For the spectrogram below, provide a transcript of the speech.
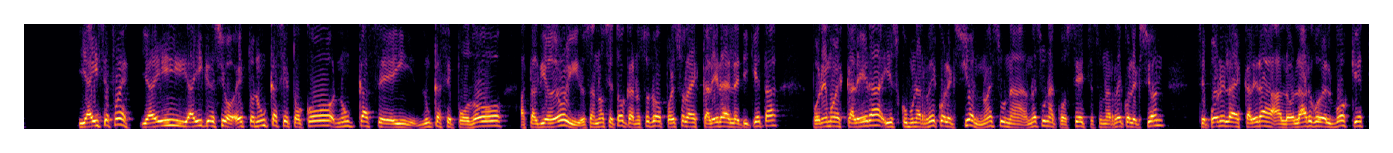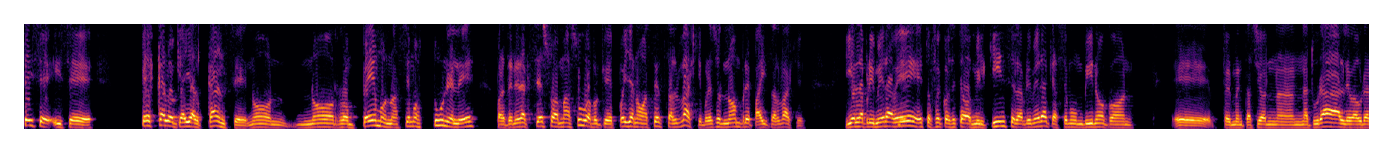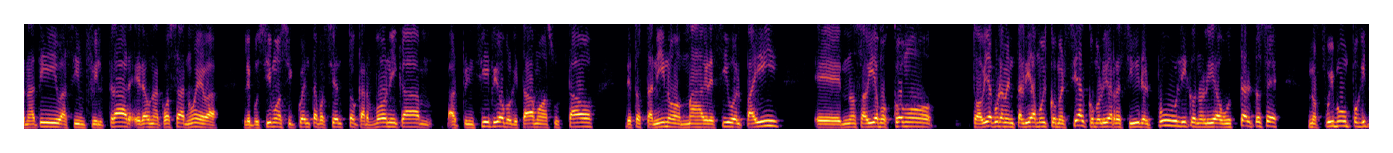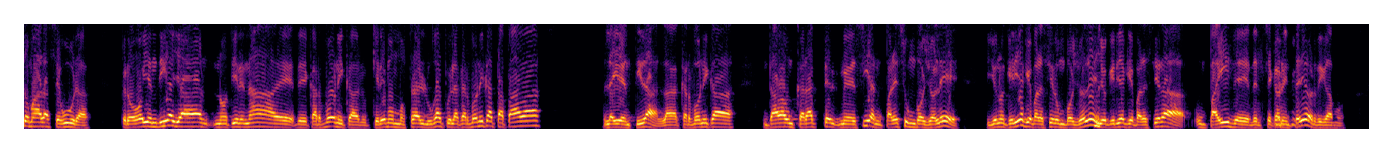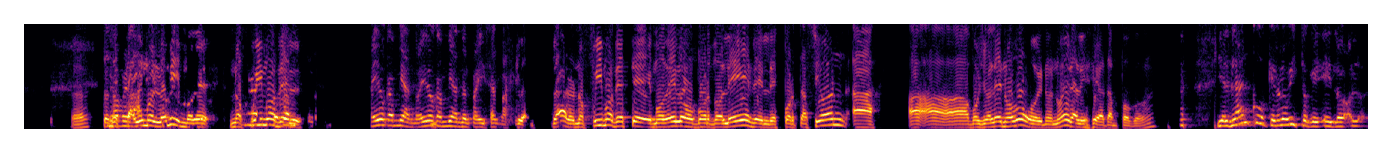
Y ahí se fue, y ahí, ahí creció. Esto nunca se tocó, nunca se, nunca se podó hasta el día de hoy. O sea, no se toca. Nosotros, por eso la escalera en la etiqueta, ponemos escalera y es como una recolección, no es una, no es una cosecha, es una recolección. Se pone la escalera a lo largo del bosque este y se, y se pesca lo que hay alcance. No, no rompemos, no hacemos túneles para tener acceso a más uva, porque después ya no va a ser salvaje. Por eso el nombre País Salvaje. Y es la primera vez, esto fue cosecha 2015, la primera que hacemos un vino con eh, fermentación natural, levadura nativa, sin filtrar, era una cosa nueva. Le pusimos 50% carbónica mm, al principio porque estábamos asustados de estos taninos más agresivos del país. Eh, no sabíamos cómo, todavía con una mentalidad muy comercial, cómo lo iba a recibir el público, no le iba a gustar. Entonces nos fuimos un poquito más a la segura pero hoy en día ya no tiene nada de, carbónica, queremos mostrar el lugar, porque la carbónica tapaba la identidad, la carbónica daba un carácter, me decían, parece un boyolé, y yo no quería que pareciera un boyolé, yo quería que pareciera un país del secano interior, digamos. ¿Ah? Entonces caímos en lo mismo, nos fuimos del... Ha ido cambiando, ha ido cambiando el país salvaje. Claro, nos fuimos de este modelo bordolés de la exportación a a, a Beaujolais no, no, era la idea tampoco. ¿eh? y el blanco, que no lo he visto, que eh,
